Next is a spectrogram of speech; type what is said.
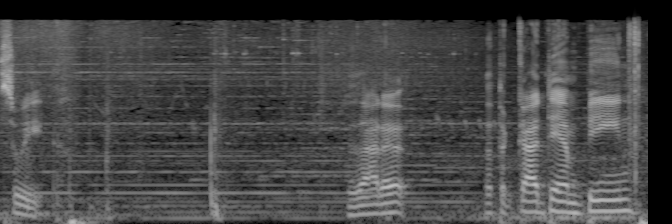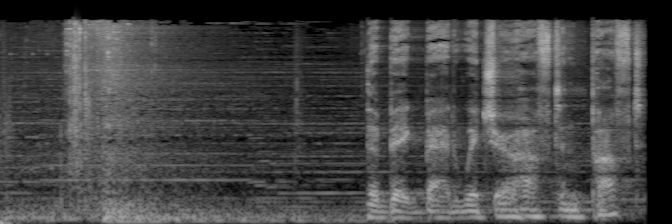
Sweet. Is that it? Is that the goddamn bean? The big bad witcher huffed and puffed,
